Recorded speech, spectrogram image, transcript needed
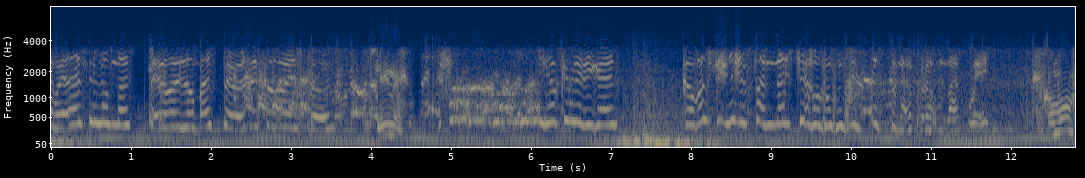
Te voy a decir lo más peor, lo más peor de todo esto. dime. Quiero que me digas cómo se llama el Panda Show. Esto es una broma, güey. ¿Cómo?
